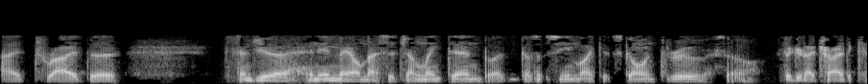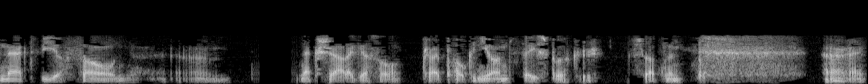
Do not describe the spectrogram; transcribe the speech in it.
I tried to send you an email message on LinkedIn, but it doesn't seem like it's going through. So figured I'd try to connect via phone. Um, next shot, I guess I'll try poking you on Facebook or something. All right.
